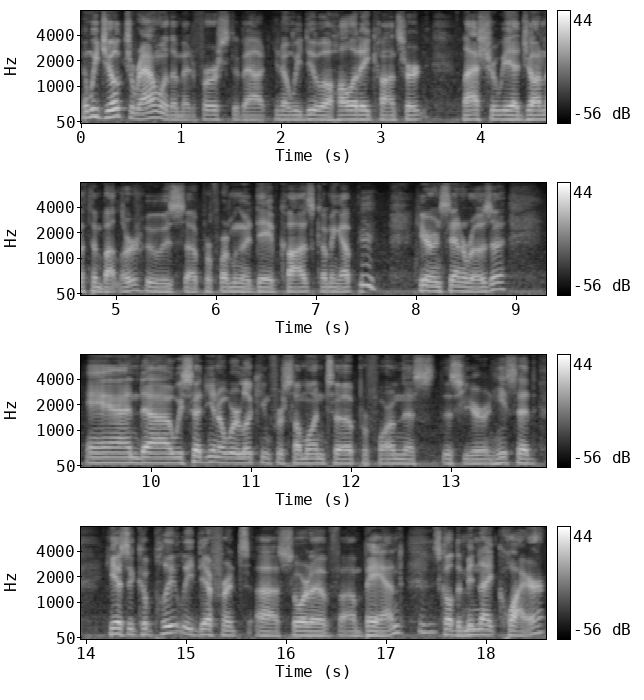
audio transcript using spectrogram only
and we joked around with them at first about you know we do a holiday concert. Last year we had Jonathan Butler, who is uh, performing with Dave Koz, coming up here in Santa Rosa, and uh, we said you know we're looking for someone to perform this this year, and he said he has a completely different uh, sort of um, band. It's called the Midnight Choir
